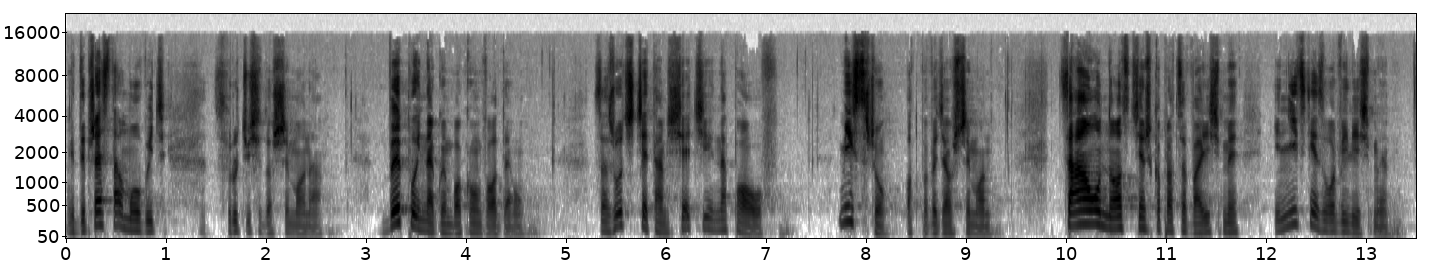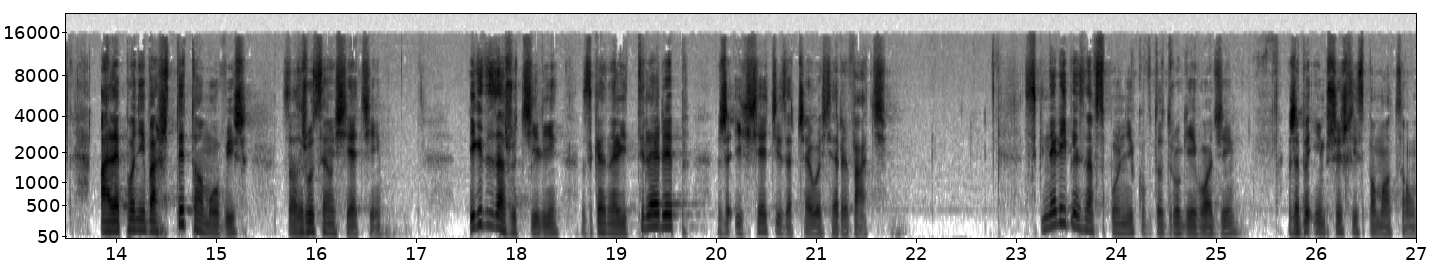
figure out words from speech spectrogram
Gdy przestał mówić, zwrócił się do Szymona. Wypój na głęboką wodę. Zarzućcie tam sieci na połów. Mistrzu, odpowiedział Szymon. Całą noc ciężko pracowaliśmy i nic nie złowiliśmy. Ale ponieważ ty to mówisz, zarzucę sieci. I gdy zarzucili, zgarnęli tyle ryb, że ich sieci zaczęły się rwać. Skinęli więc na wspólników do drugiej łodzi, żeby im przyszli z pomocą.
